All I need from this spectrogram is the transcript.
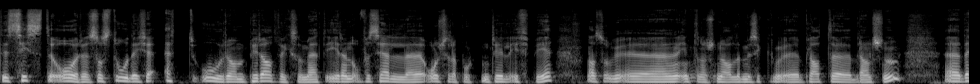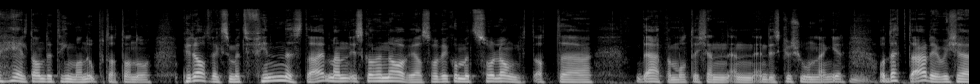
Det siste året så sto det ikke ett ord om piratvirksomhet i den offisielle årsrapporten til IFPI, altså eh, internasjonale musikkplatebransjen. Eh, det er helt andre ting man er opptatt av nå. Piratvirksomhet finnes der, men i Skandinavia så har vi kommet så langt at eh, det er på en måte ikke en, en, en diskusjon lenger. Mm. Og dette er det jo ikke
